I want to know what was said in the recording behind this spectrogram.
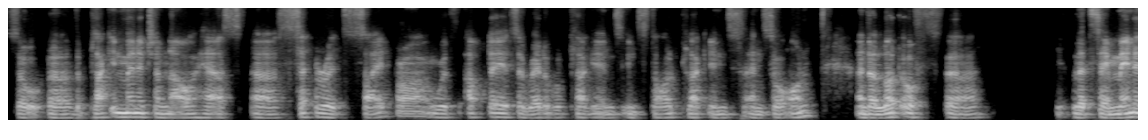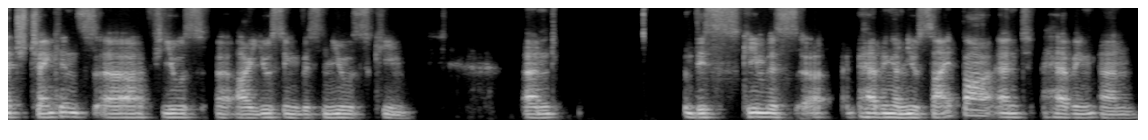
So uh, the plugin manager now has a separate sidebar with updates, available plugins, installed plugins, and so on. And a lot of, let's say, managed Jenkins views are using this new scheme. And this scheme is uh, having a new sidebar and having an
